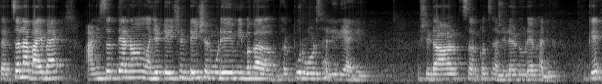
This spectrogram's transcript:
तर चला बाय बाय आणि सध्या ना म्हणजे टेन्शन टेन्शनमुळे मी बघा भरपूर रोड झालेली आहे. असे डार्क सर्कल झालेले आहे डोळ्याखाली. ओके?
